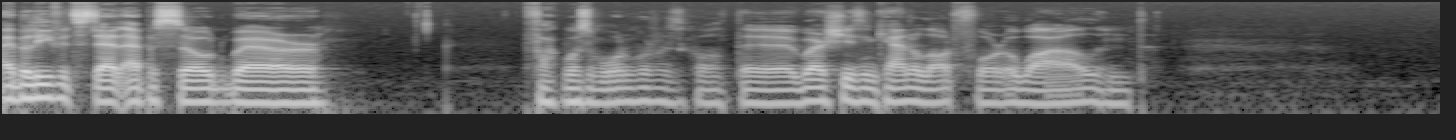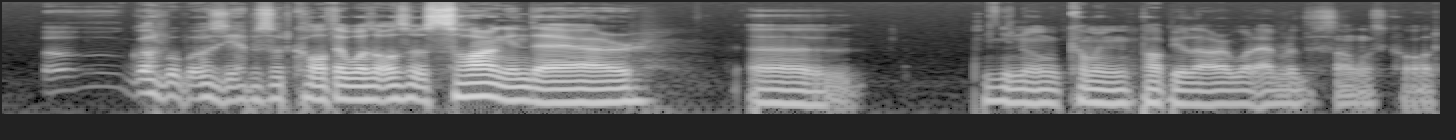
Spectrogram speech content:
I believe it's that episode where fuck was what what was it called? The where she's in Canterlot for a while and oh god what was the episode called? There was also a song in there uh you know, coming popular or whatever the song was called.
